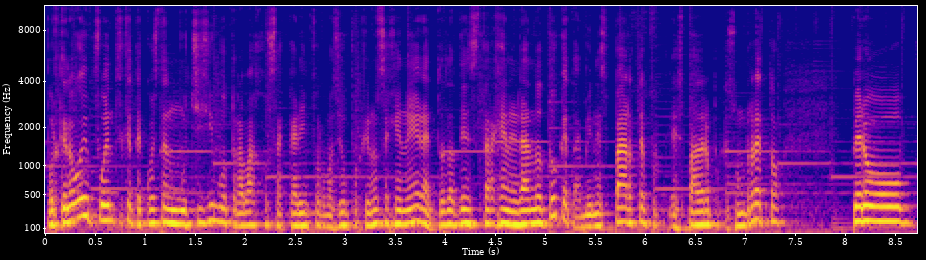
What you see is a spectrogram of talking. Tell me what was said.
Porque luego hay fuentes que te cuestan muchísimo trabajo sacar información porque no se genera. Entonces la tienes que estar generando tú, que también es parte, es padre porque es un reto. Pero,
